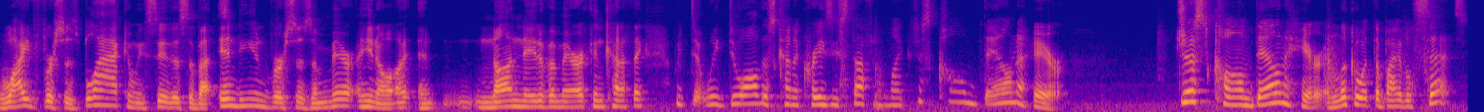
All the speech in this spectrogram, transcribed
white versus black, and we say this about Indian versus Amer- you know, uh, a, a non-Native American kind of thing. We do, we do all this kind of crazy stuff, and I'm like, just calm down a hair. Just calm down a hair and look at what the Bible says.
